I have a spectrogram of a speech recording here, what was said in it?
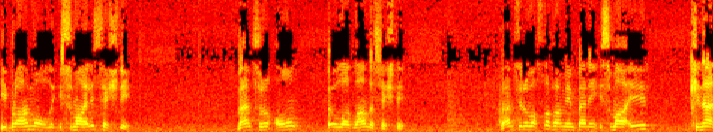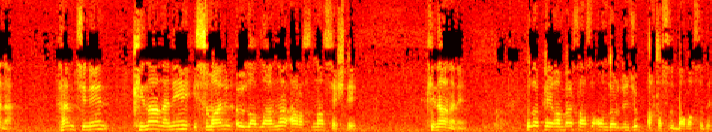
İbrahim oğlu İsmaili seçdi. Və həmçinin onun övladlarını da seçdi. Və həmçinin vastafa min bəni İsmail Kinana. Həmçinin Kinanəni İsmailin övladlarından arasından seçdi. Kinanəni. Bu da Peyğəmbər salsı 14-cü atası, babasıdır.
